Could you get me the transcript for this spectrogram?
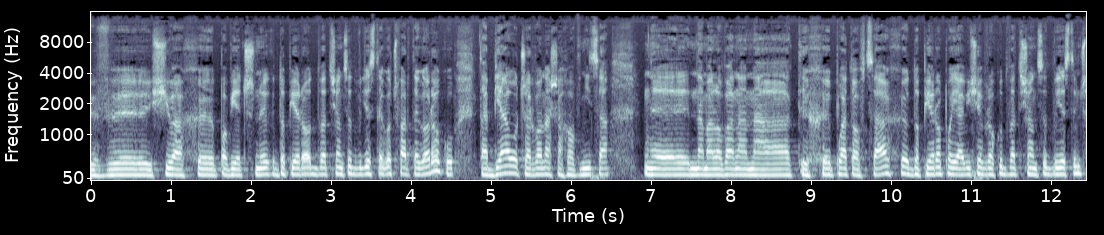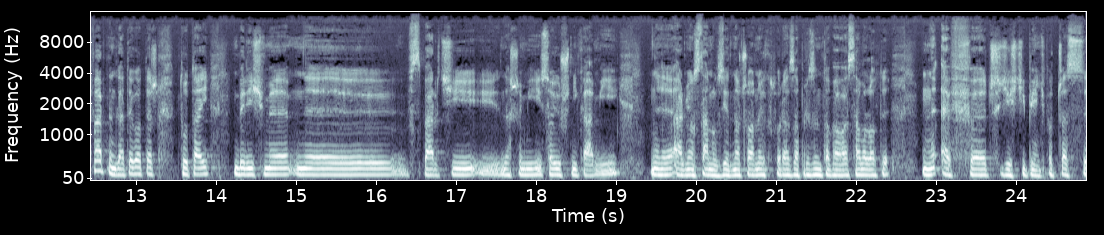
w siłach powietrznych dopiero od 2024 roku. Ta biało-czerwona szachownica namalowana na tych płatowcach dopiero pojawi się w roku 2024. Dlatego też tutaj byliśmy e, wsparci naszymi sojusznikami, e, Armią Stanów Zjednoczonych, która zaprezentowała samoloty F-35 podczas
